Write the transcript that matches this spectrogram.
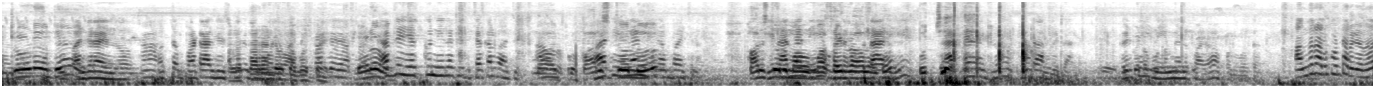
ఉండేదంటే పంజరాయిందో మొత్తం పటాలు చేసుకొని కబ్జా చేసుకుని నీళ్ళకి చెక్కలు వాచి ఫారెస్ట్ మా సైడ్ రావాలంటే వచ్చి. పెట్టాలి. పెడితే ఎమ్మెల్యే అప్పుడు పోతారు అందరూ అనుకుంటారు కదా?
